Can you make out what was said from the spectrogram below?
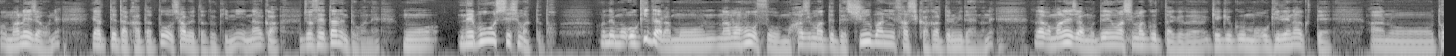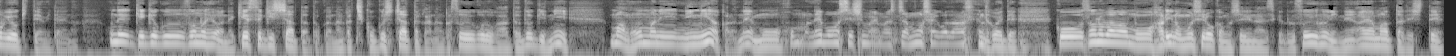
マネージャーをね、やってた方と喋った時に、なんか女性タレントがね、もう寝坊してしまったと。でも起きたらもう生放送も始まってて終盤に差し掛かってるみたいなね。だからマネージャーも電話しまくったけど、結局もう起きれなくて、あのー、飛び起きてみたいな。で、結局その日はね、欠席しちゃったとか、なんか遅刻しちゃったかなんかそういうことがあった時に、まあほんまに人間やからね、もうほんま寝坊してしまいました、申し訳ございませんとか言って、こう、その場はもう針のむしろかもしれないですけど、そういうふうにね、謝ったりして、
